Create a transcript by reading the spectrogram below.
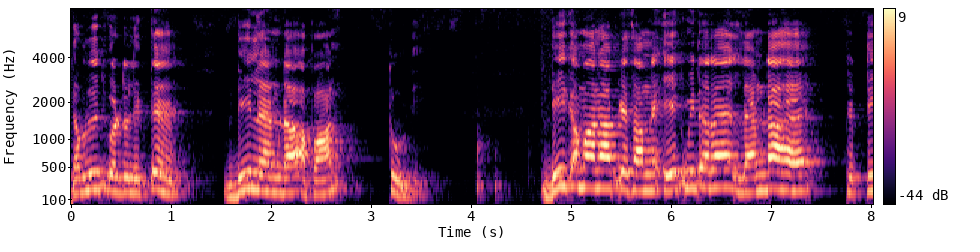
डब्ल्यू इक्वल टू लिखते हैं D lambda upon two D D का मान आपके सामने एक मीटर है लैमडा है fifty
